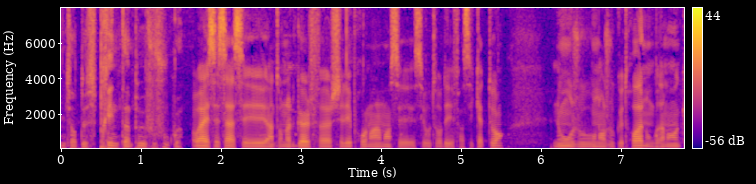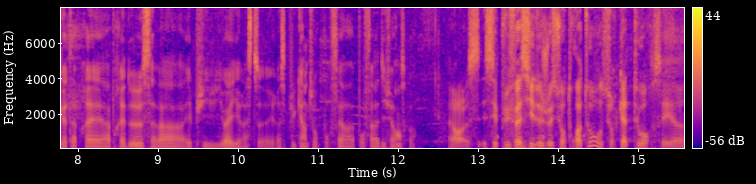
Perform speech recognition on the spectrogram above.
Une sorte de sprint un peu foufou quoi. Ouais, c'est ça. C'est un tournoi de golf euh, chez les pros normalement c'est autour des, enfin c'est quatre tours. Nous on joue, on en joue que trois, donc vraiment 4 après après deux, ça va. Et puis ouais, il reste il reste plus qu'un tour pour faire pour faire la différence quoi. Alors c'est plus facile de jouer sur 3 tours ou sur 4 tours C'est euh,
